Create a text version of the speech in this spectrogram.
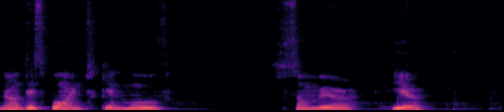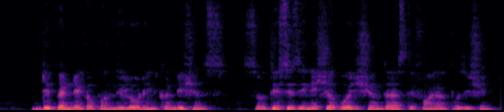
Now this point can move somewhere here depending upon the loading conditions. So this is initial position that's the final position.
